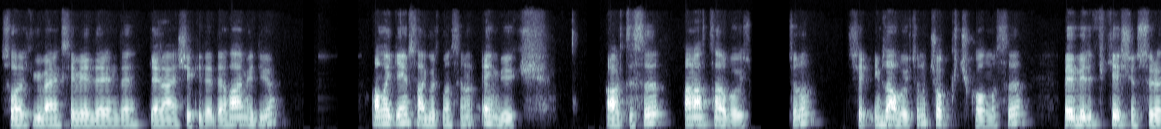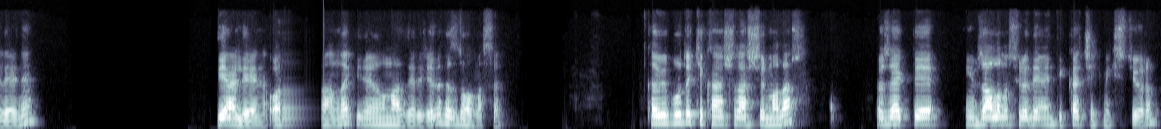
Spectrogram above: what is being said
Sonraki güvenlik seviyelerinde gene şekilde devam ediyor. Ama GAMES algoritmasının en büyük artısı anahtar boyutunun, şey, imza boyutunun çok küçük olması ve verification sürelerinin diğerlerine oranla inanılmaz derecede hızlı olması. Tabii buradaki karşılaştırmalar özellikle imzalama sürelerine dikkat çekmek istiyorum.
